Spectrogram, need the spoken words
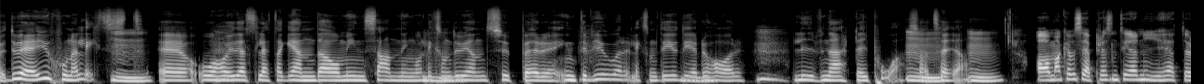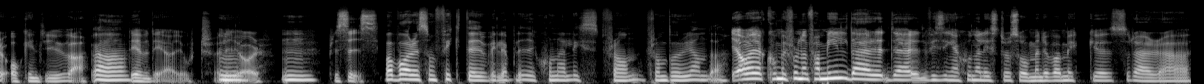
ju, du är ju journalist Mm. eh, och har ju dels lett Agenda och Min sanning. Och liksom, Mm. Du är en superintervjuare. Liksom. Det är ju det Mm. du har livnärt dig på, så att Mm, säga. Mm. Ja, man kan väl säga presentera nyheter och intervjua. Ja. Det är väl det jag har gjort, eller Mm. gör. Mm. Precis. Vad var det som fick dig att vilja bli journalist från, från början? då? Ja, jag kommer från en familj där, där det finns inga journalister och så, men det var mycket sådär uh,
